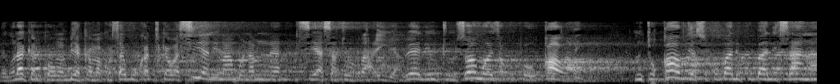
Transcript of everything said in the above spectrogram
Lengo lake alikuwa kumwambia kama kwa sababu katika wasia ni mambo namna siasa tu raia wewe ni mtu msomo waweza kupewa ukadhi mtu kadhi asikubali kubali sana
